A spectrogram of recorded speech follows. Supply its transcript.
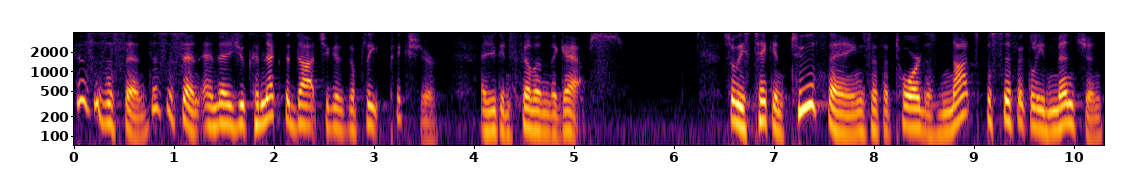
This is a sin. This is a sin. And then as you connect the dots, you get a complete picture and you can fill in the gaps. So he's taken two things that the Torah does not specifically mention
